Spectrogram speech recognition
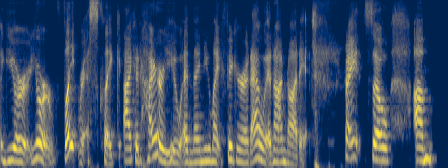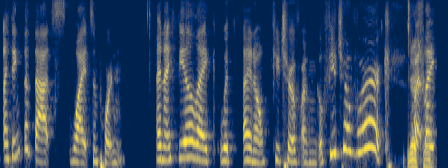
you're you're flight risk like i could hire you and then you might figure it out and i'm not it right? So um, i think that that's why it's important. And i feel like with i know future of i'm gonna go future of work yeah, but sure. like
